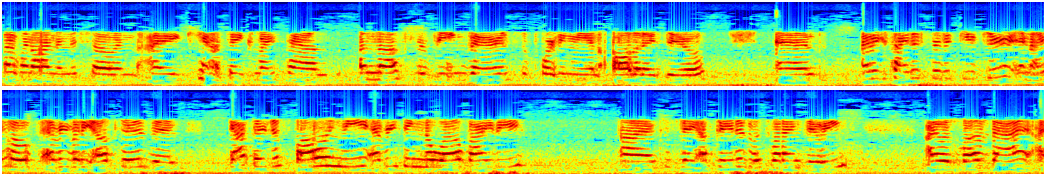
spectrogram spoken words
what went on in the show. And I can't thank my fans enough for being there and supporting me in all that I do. And I'm excited for the future, and I hope everybody else is. And yeah, they're just following me, everything Noelle Bybee, um, to stay updated with what I'm doing. I would love that. I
